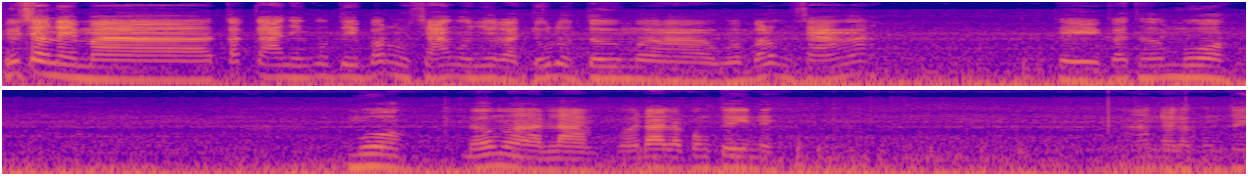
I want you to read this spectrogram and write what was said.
nếu sau này mà tất cả những công ty bất động sản cũng như là chủ đầu tư mà vừa bất động sản á, thì có thể mua. Mua. Để mà làm, và đây là công ty này à, đây là công ty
